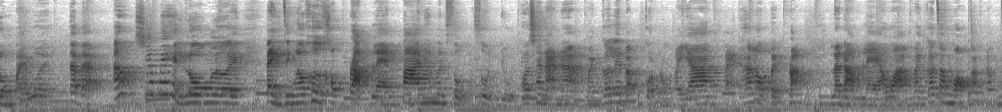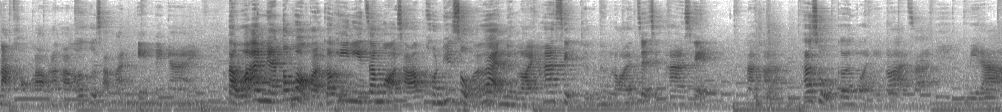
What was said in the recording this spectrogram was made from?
ลงไปเว้ยแต่แบบอ้าวเชื่อไม่เห็นลงเลย แต่จริงๆแล้วคือเขาปรับแรงต้านให้มันสูงสุดอยู่ เพราะฉะนั้นอะมันก็เลยแบบกดลงไปยากแต่ถ้าเราไปปรับระดับแล้วอะมันก็จะเหมาะกับน้ำหนักของเรานะคะ ก็คือสามารถเอนได้ง่ายแต่ว่าอันเนี้ยต้องบอกก่อนเก้าอี้นี้จะเหมาะสำหรับคนที่สูงตั้งแต่150ถึง175เซน นกว่านี้ก็อาจจะไม่ได้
